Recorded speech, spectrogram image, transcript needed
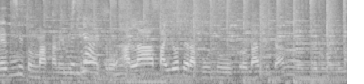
έτσι τον μάθαμε εμείς στην Ταιριάζει, Κύπρο. Αλλά παλιότερα που του προτάθηκαν, πρέπει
